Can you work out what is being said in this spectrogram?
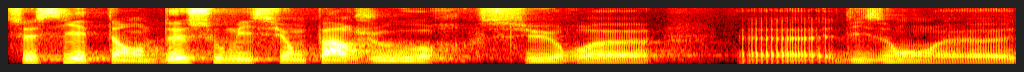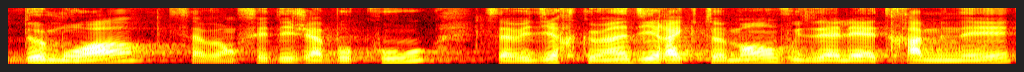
Ceci étant, deux soumissions par jour sur euh, euh, disons, euh, deux mois, ça en fait déjà beaucoup. Ça veut dire qu'indirectement, vous allez être amené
